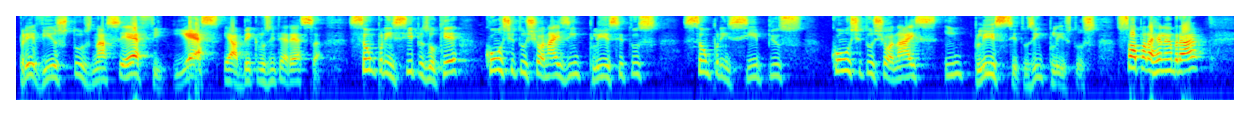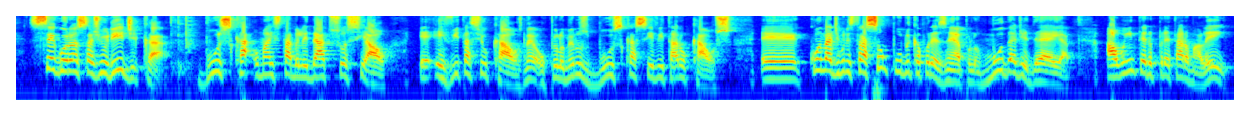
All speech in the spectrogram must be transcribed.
previstos na CF. Yes, é a B que nos interessa. São princípios o quê? Constitucionais implícitos, são princípios constitucionais implícitos, implícitos. Só para relembrar, segurança jurídica busca uma estabilidade social, é, evita-se o caos, né? ou pelo menos busca-se evitar o caos. É, quando a administração pública, por exemplo, muda de ideia ao interpretar uma lei,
